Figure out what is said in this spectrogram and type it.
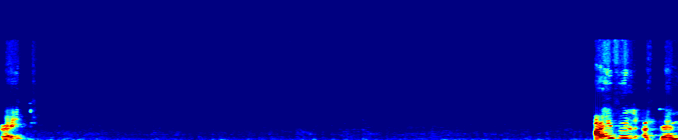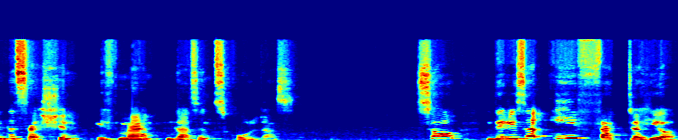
Right? I will attend the session if ma'am doesn't scold us. So there is a E factor here.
